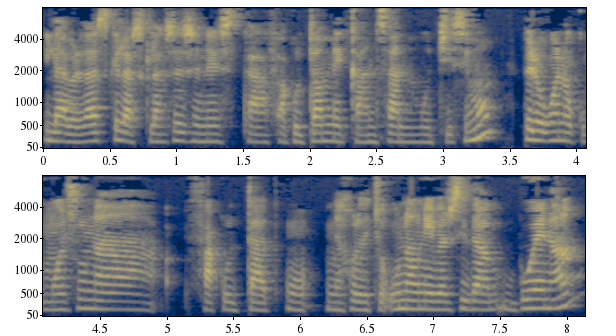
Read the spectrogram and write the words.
Y la verdad es que las clases en esta facultad me cansan muchísimo. Pero bueno como es una facultad o mejor dicho una universidad buena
